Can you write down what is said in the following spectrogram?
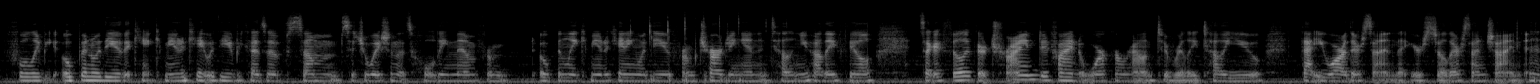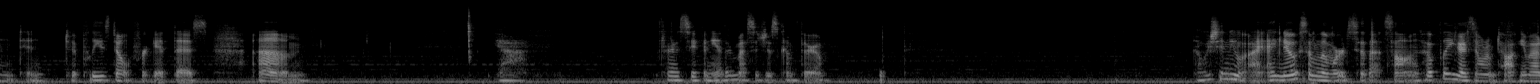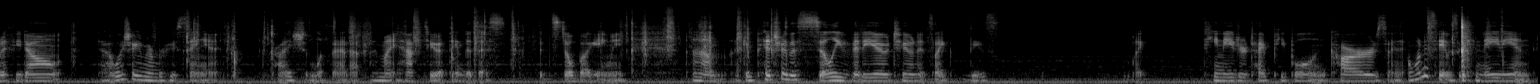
fully be open with you, they can't communicate with you because of some situation that's holding them from openly communicating with you, from charging in and telling you how they feel. It's like I feel like they're trying to find a workaround to really tell you that you are their sun, that you're still their sunshine, and, and to please don't forget this. Um, yeah. I'm trying to see if any other messages come through. I wish I knew. I, I know some of the words to that song. Hopefully you guys know what I'm talking about. If you don't, I wish I remember who sang it. Probably should look that up. I might have to at the end of this. It's still bugging me. Um, I can picture this silly video tune. It's like these like teenager type people in cars. I, I want to say it was a Canadian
